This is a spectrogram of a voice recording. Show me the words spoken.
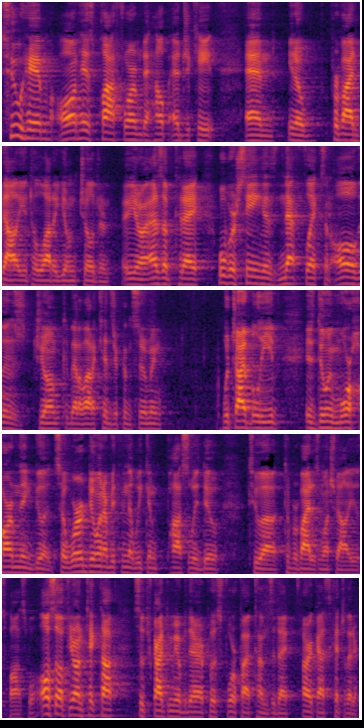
to him on his platform to help educate and you know provide value to a lot of young children. You know, as of today, what we're seeing is Netflix and all this junk that a lot of kids are consuming, which I believe is doing more harm than good. So we're doing everything that we can possibly do to uh, to provide as much value as possible. Also, if you're on TikTok, subscribe to me over there. I post four or five times a day. All right, guys, catch you later.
